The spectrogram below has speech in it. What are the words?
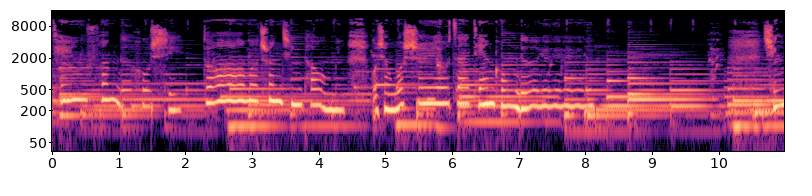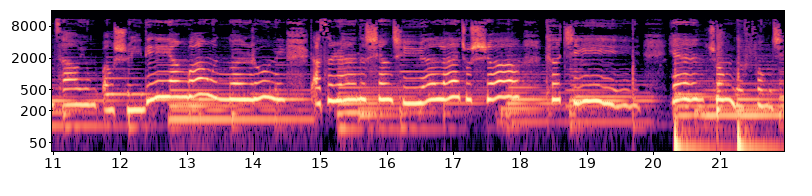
听风的呼吸，多么纯净透明，我想我是游在天空的鱼。青草拥抱水滴，阳光温暖如你，大自然的香气原来触手可及。眼中的风景，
